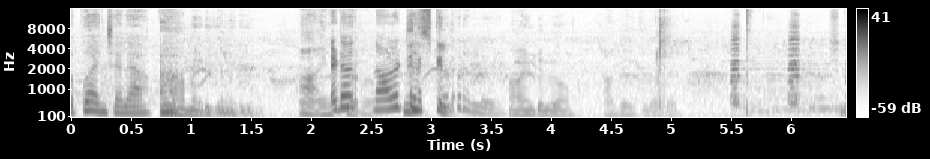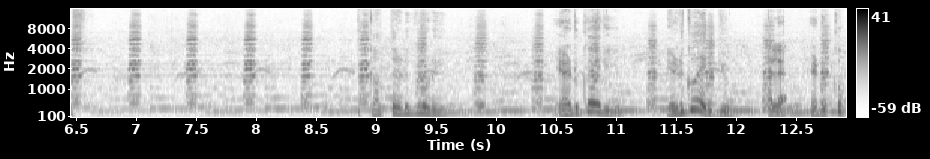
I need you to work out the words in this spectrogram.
സിപ്പപ്പ് വാങ്ങിച്ചാലാ? എടാ നാളെ ടെസ്റ്റ് പേപ്പർ അല്ലേ? കത്ത് എടുക്കൂടെ എടുക്കുമായിരിക്കും എടുക്കുമായിരിക്കും അല്ല എടുക്കും.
